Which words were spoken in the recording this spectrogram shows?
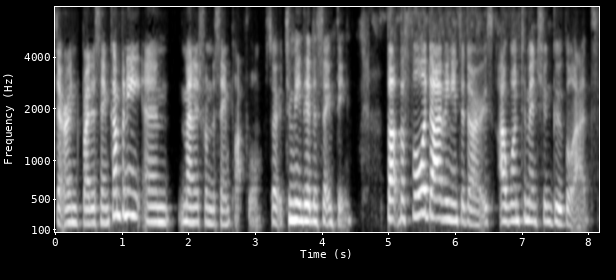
they're owned by the same company and managed from the same platform. So to me, they're the same thing. But before diving into those, I want to mention Google Ads,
